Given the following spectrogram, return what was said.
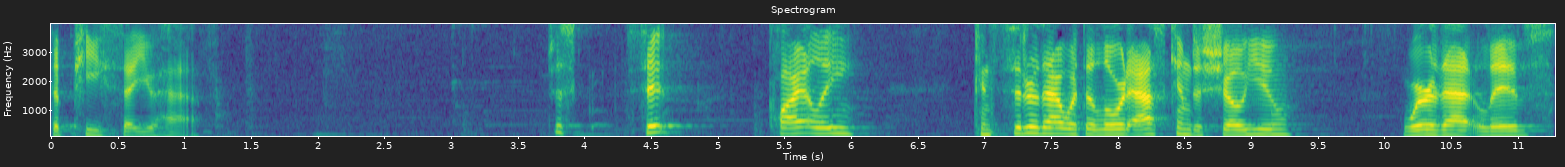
the peace that you have. Just sit quietly, consider that with the Lord, ask Him to show you where that lives.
